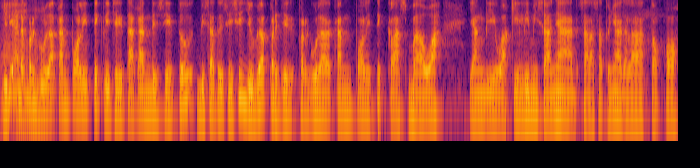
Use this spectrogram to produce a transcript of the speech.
Jadi ada pergulakan politik diceritakan di situ. Di satu sisi juga pergulakan politik kelas bawah yang diwakili misalnya salah satunya adalah tokoh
